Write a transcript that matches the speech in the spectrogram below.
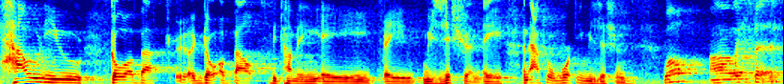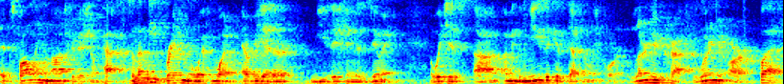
how do you go about, uh, go about becoming a, a musician, a, an actual working musician? Well, uh, like you said, it, it's following a non-traditional path. So that mm-hmm. means breaking away from what every other musician is doing, which is, um, I mean, the music is definitely important. Learn your craft, learn your art, but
